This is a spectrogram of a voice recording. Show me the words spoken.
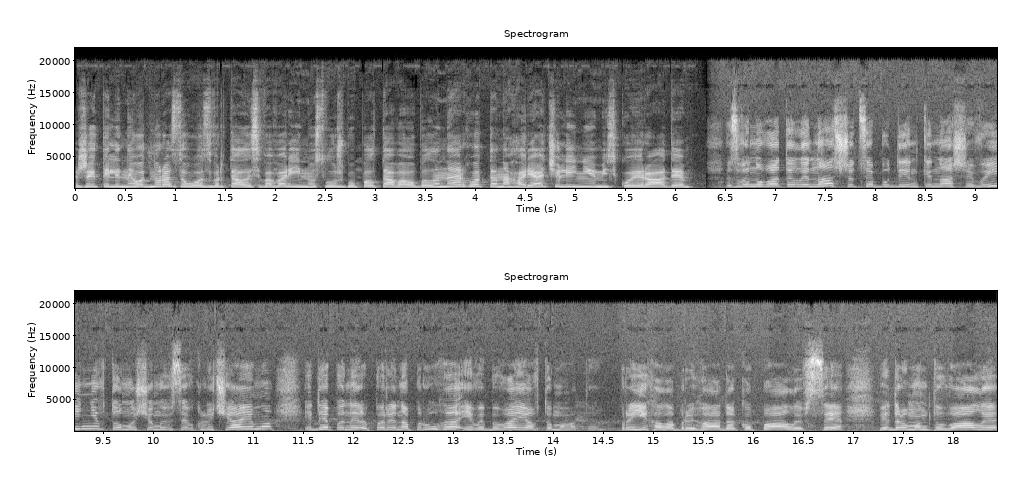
Жителі неодноразово звертались в аварійну службу Полтава Обленерго та на гарячу лінію міської ради. Звинуватили нас, що це будинки наші винні, в тому, що ми все включаємо, іде перенапруга і вибиває автомати. Приїхала бригада, копали все, відремонтували,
